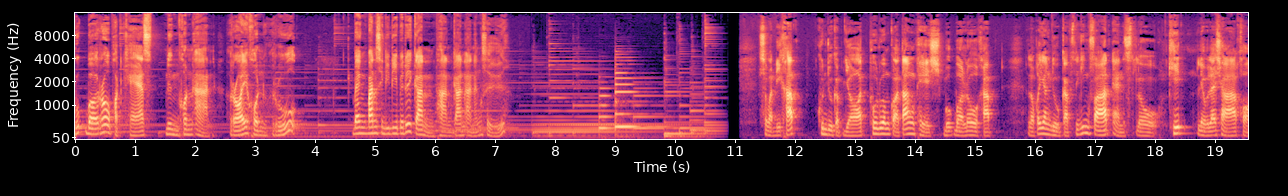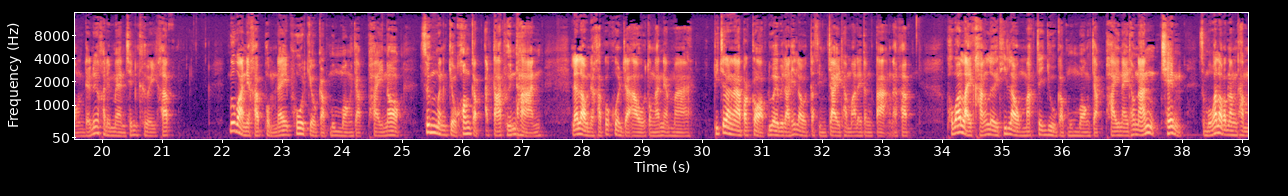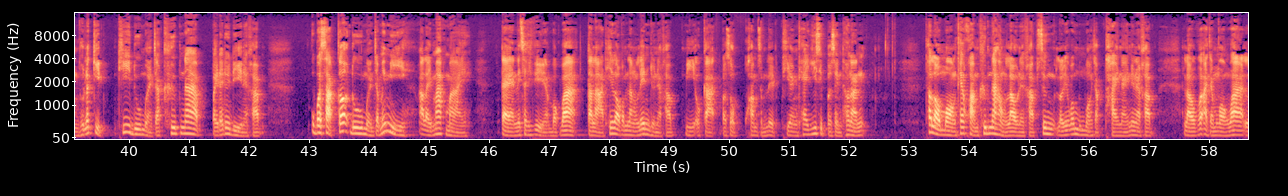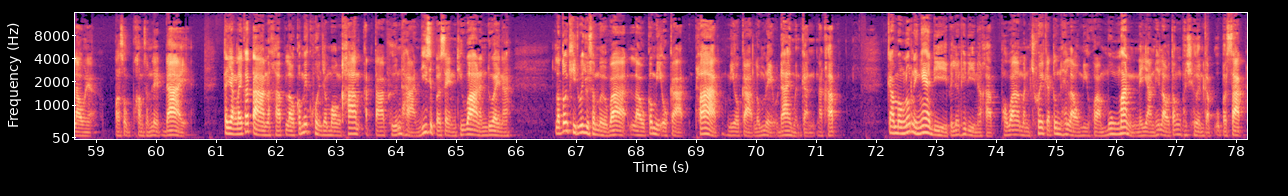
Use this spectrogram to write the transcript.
Book b o r r o w Podcast หนึ่งคนอ่านร้อยคนรู้ แบ่งปันสิ่งดีๆไปด้วยกันผ่านการอ่านหนังสือ สวัสดีครับ คุณอยู่กับยอดผู้ร่วมก่อตั้งเพจ Book b o r r o w ครับ เราก็ยังอยู่กับ Thinking Fast and Slow คิดเร็วและช้าของ Daniel Kahneman เช่นเคยครับ เมื่อวานเนี่ยครับผมได้พูดเกี่ยวกับมุมมองจากภายนอก ซึ่งมันเกี่ยวข้องกับอัตราพื้นฐาน และเราเนี่ยครับก็ควรจะเอาตรงนั้นเนี่ยมาพิจารณาประกอบด้วยเวลาที่เราตัดสินใจทำอะไรต่างๆนะครับ เพราะว่าหลายครั้งเลยที่เรามักจะอยู่กับมุมมองจากภายในเท่านั้น เช่น สมมุติว่าเรากำลังทำธุรกิจที่ดูเหมือนจะคืบหน้าไปได้ด้วยดีนะครับ อุปสรรคก็ดูเหมือนจะไม่มีอะไรมากมาย แต่ในสถิติเนี่ยบอกว่าตลาดที่เรากำลังเล่นอยู่เนี่ยครับมีโอกาสประสบความสำเร็จเพียงแค่ 20%เท่านั้น ถ้าเรามองแค่ความคืบหน้าของเราเนี่ยครับซึ่งเราเรียกว่ามุมมองจากภายในเนี่ยนะครับเเราก็อาจจะมองว่าเราเนี่ยประสบความสำเร็จได้ แต่อย่างไรก็ตามนะครับ เราก็ไม่ควรจะมองข้ามอัตราพื้นฐาน 20%ที่ว่านั้นด้วยนะ เราต้องคิดว่าอยู่เสมอว่าเราก็มีโอกาสพลาด มีโอกาสล้มเหลวได้เหมือนกันนะครับ การมองโลกในแง่ดีเป็นเรื่องที่ดีนะครับ เพราะว่ามันช่วยกระตุ้นให้เรามีความมุ่งมั่น ในยามที่เราต้องเผชิญกับอุปสรรค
